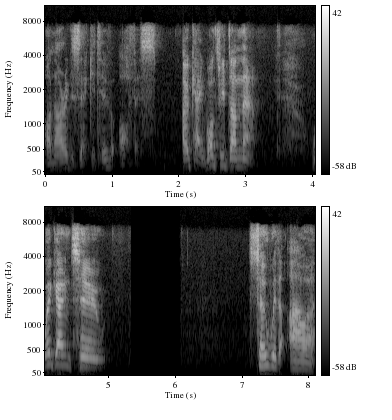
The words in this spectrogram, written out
on our executive office. Okay, once we've done that, we're going to So with our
